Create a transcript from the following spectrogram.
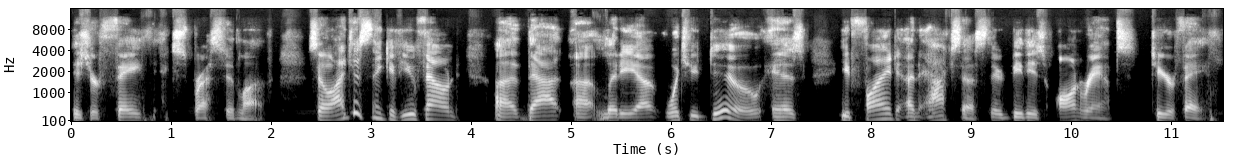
is your faith expressed in love. So I just think if you found uh, that, uh, Lydia, what you'd do is you'd find an access. There'd be these on ramps to your faith.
